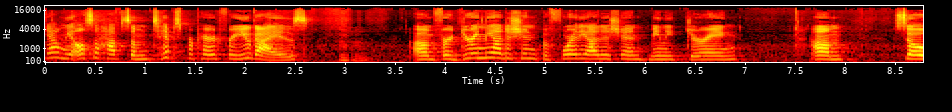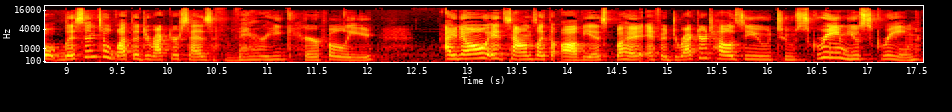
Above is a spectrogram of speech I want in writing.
yeah, and we also have some tips prepared for you guys. Um, for during the audition, before the audition, mainly during. Um, so listen to what the director says very carefully. I know it sounds like the obvious, but if a director tells you to scream, you scream.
